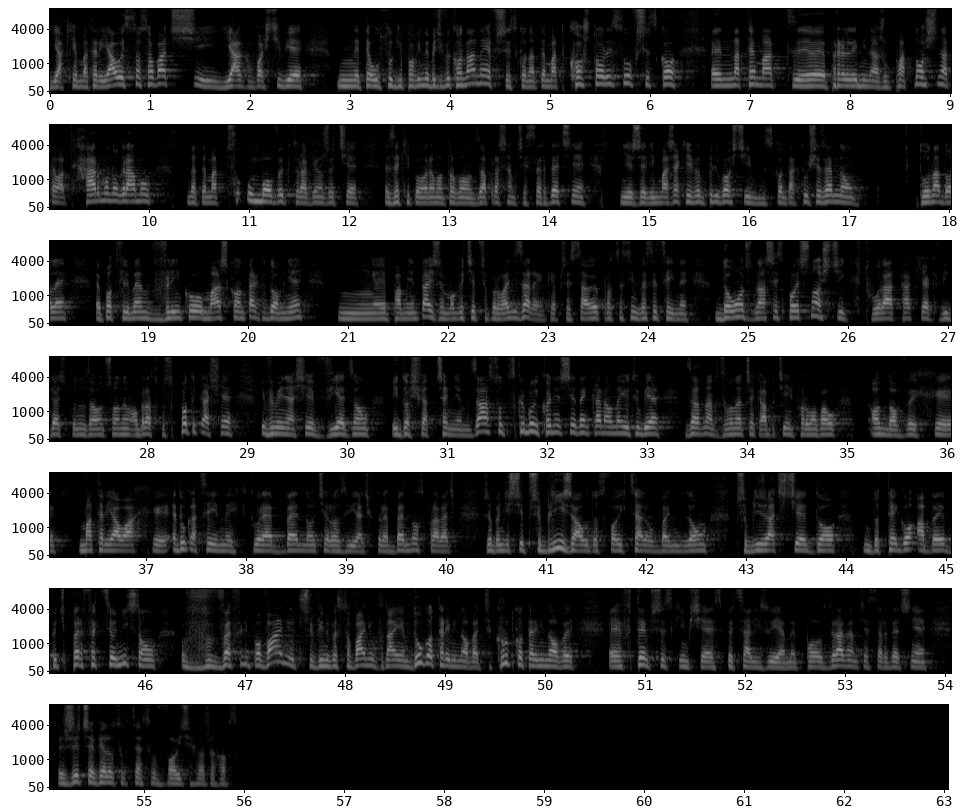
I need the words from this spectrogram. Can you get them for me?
jakie materiały stosować, jak właściwie mm, te usługi powinny być wykonane, wszystko na temat kosztorysu, wszystko e, na temat e, preliminarzu płatności, na temat harmonogramu, na temat umowy, która wiąże Cię z ekipą remontową. Zapraszam Cię serdecznie. Jeżeli masz jakieś wątpliwości, skontaktuj się ze mną. Tu na dole e, pod filmem w linku masz kontakt do mnie. Mm, Pamiętaj, że mogę Cię przeprowadzić za rękę przez cały proces inwestycyjny. Dołącz do naszej społeczności, która, tak jak widać tu na załączonym obrazku, spotyka się i wymienia się wiedzą i doświadczeniem. Zasubskrybuj koniecznie ten kanał na YouTubie, zaznacz dzwoneczek, aby Cię informował o nowych e, materiałach e, edukacyjnych, które będą Cię rozwijać, które będą sprawiać, że będziesz się przybliżał do swoich celów, będą przybliżać Cię do, do tego, aby być perfekcjonistą w, we flipowaniu, czy w inwestowaniu w najem długoterminowy, czy krótkoterminowy. E, W tym wszystkim się specjalizujemy. Pozdrawiam Cię serdecznie, życzę wielu sukcesów. Wojciech Orzechowski.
